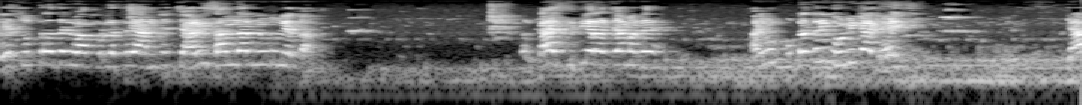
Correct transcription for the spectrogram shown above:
हे सूत्र जरी वापरलं तरी आमचे चाळीस आमदार निवडून येतात. पण काय स्थिती आहे राज्यामध्ये? आणि मग कुठंतरी भूमिका घ्यायची. या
